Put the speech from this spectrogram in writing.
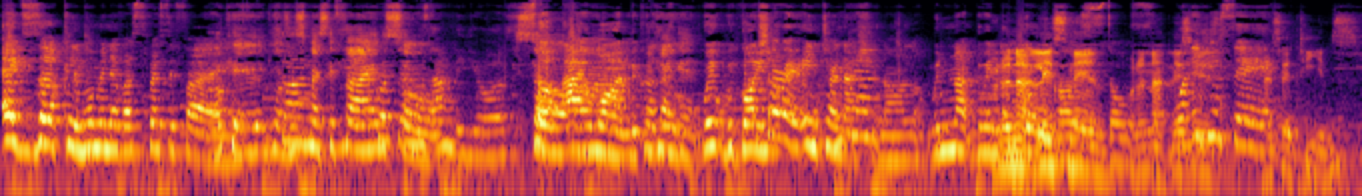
Exactly, mommy never specified. Okay, it wasn't Sean, yeah, specified, question was so. ambiguous. So, I um, won because okay, we, we, we're going Sorry, international. We're not doing We're the not local listening. stuff. We're not listening. What did you say? I said teams.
